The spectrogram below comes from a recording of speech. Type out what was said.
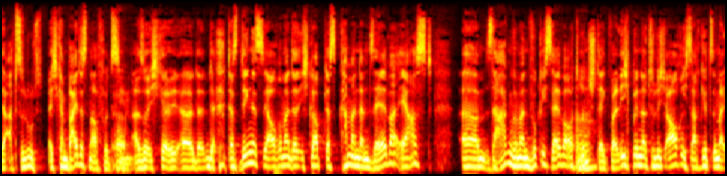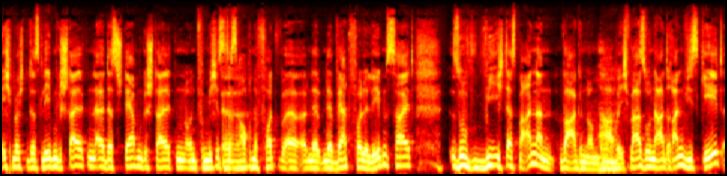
ja, absolut. Ich kann beides nachvollziehen. Ja. Also ich, äh, das Ding ist ja auch immer, ich glaube, das kann man dann selber erst ähm, sagen, wenn man wirklich selber auch drin steckt. Weil ich bin natürlich auch, ich sage jetzt immer, ich möchte das Leben gestalten, äh, das Sterben gestalten und für mich ist das auch eine, fort, äh, eine, eine wertvolle Lebenszeit, so wie ich das bei anderen wahrgenommen habe. Ich war so nah dran, wie es geht,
